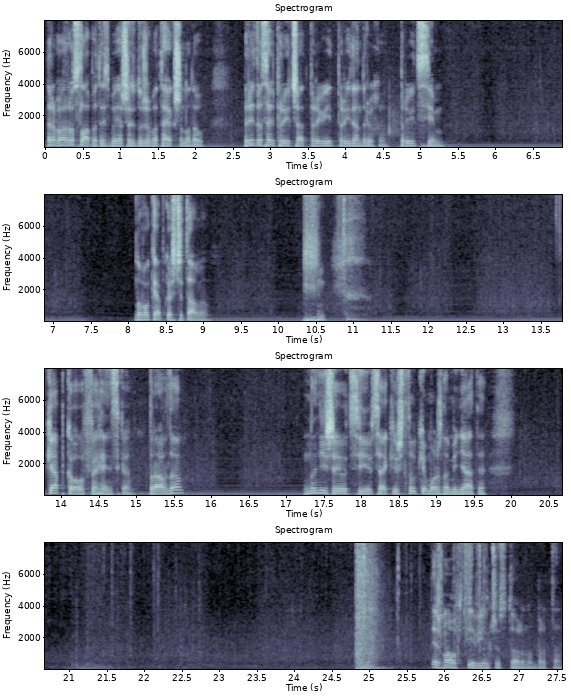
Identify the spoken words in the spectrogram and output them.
Треба розслабитись, бо я щось дуже багато екшену дав. Привіт, Василь, привіт, чат, привіт, привіт, Андрюха. Привіт всім. Нова кепка з щитами. Кепка офігенська, правда? Ну ніже оці всякі штуки можна міняти. Ти ж мав йти в іншу сторону, братан.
